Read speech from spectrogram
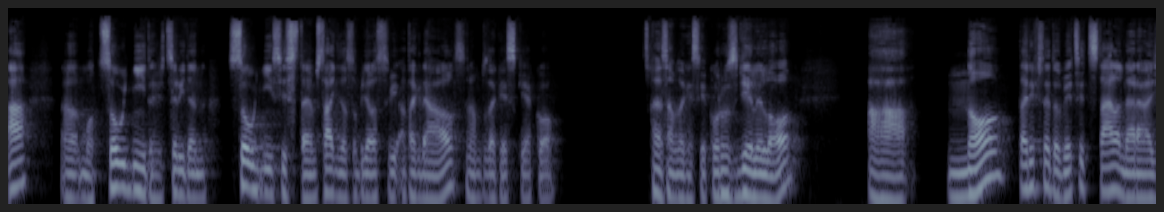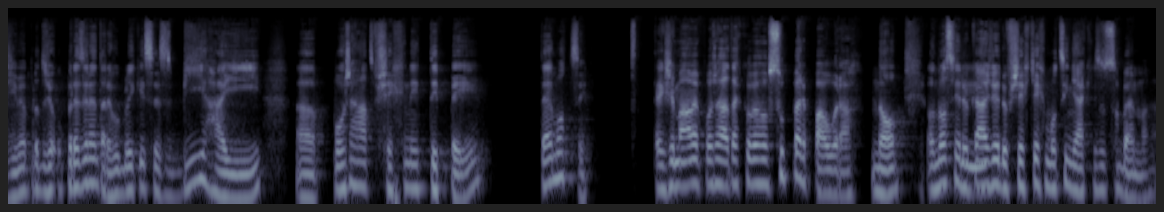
a eh, moc soudní, takže celý ten soudní systém, státní zastupitelství a tak dál, se nám to tak hezky jako, se nám to tak hezky jako rozdělilo. A No, tady v této věci stále narážíme, protože u prezidenta republiky se zbíhají uh, pořád všechny typy té moci. Takže máme pořád takového superpowera. No, on vlastně hmm. dokáže hmm. do všech těch mocí nějakým způsobem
